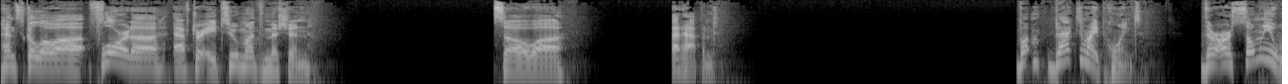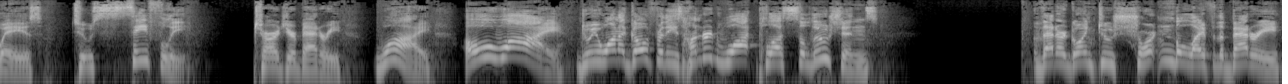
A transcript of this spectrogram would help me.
Pensacola, Florida, after a two month mission. So, uh, that happened. But back to my point. There are so many ways to safely charge your battery. Why? Oh, why do we want to go for these 100 watt plus solutions that are going to shorten the life of the battery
